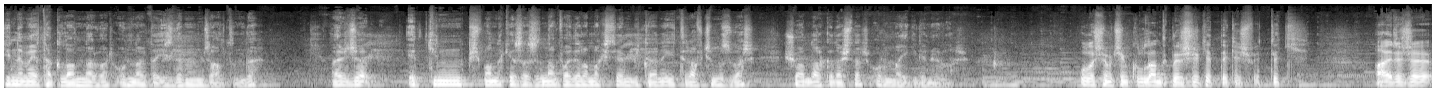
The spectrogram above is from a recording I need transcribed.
Dinlemeye takılanlar var. Onlar da izlememiz altında. Ayrıca etkin pişmanlık yasasından faydalanmak isteyen bir tane itirafçımız var. Şu anda arkadaşlar onunla ilgileniyorlar. Ulaşım için kullandıkları şirketi de keşfettik. Ayrıca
